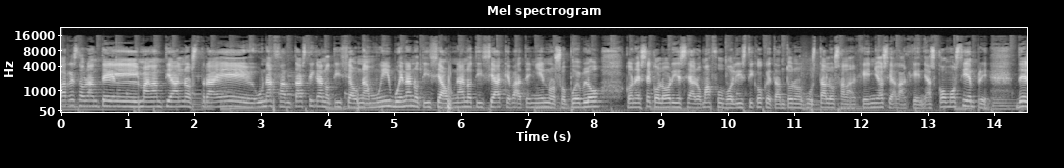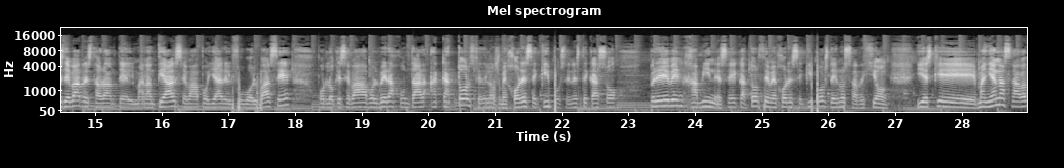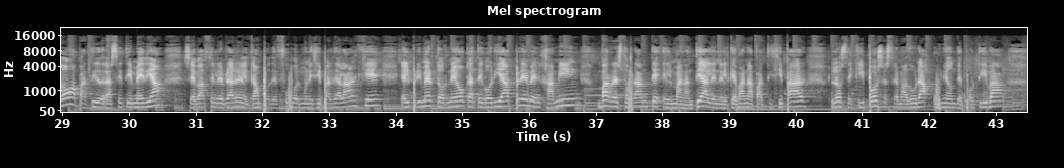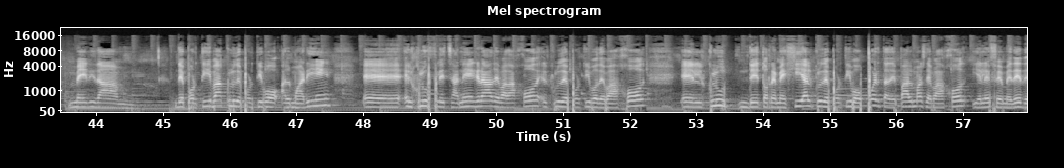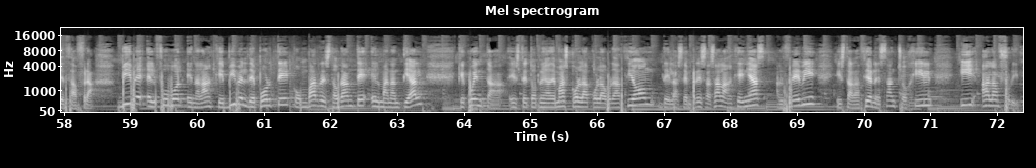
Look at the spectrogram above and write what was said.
Bar Restaurante El Manantial nos trae una fantástica noticia, una muy buena noticia, una noticia que va a teñir nuestro pueblo con ese color y ese aroma futbolístico que tanto nos gusta a los alangeños y alangeñas. Como siempre, desde Bar Restaurante El Manantial se va a apoyar el fútbol base, por lo que se va a volver a juntar a 14 de los mejores equipos, en este caso pre-benjamines, 14 ¿eh? mejores equipos de nuestra región. Y es que mañana sábado, a partir de las 7 y media, se va a celebrar en el campo de fútbol municipal de Alange el primer torneo categoría pre-benjamín, bar restaurante El Manantial, en el que van a participar los equipos Extremadura, Unión Deportiva, Mérida Deportiva, Club Deportivo Almoarín, eh, el Club Flecha Negra de Badajoz, el Club Deportivo de Badajoz, el Club de Torremejía, el Club Deportivo Puerta de Palmas de Badajoz y el FMD de Zafra. Vive el fútbol en Alange, vive el deporte con bar restaurante El Manantial, que cuenta este torneo además con la colaboración de las empresas alangeñas Alfebi, Instalaciones Sancho Gil y Alan Fruit.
